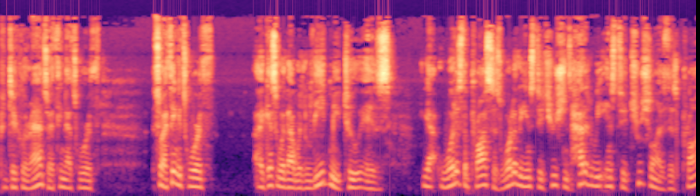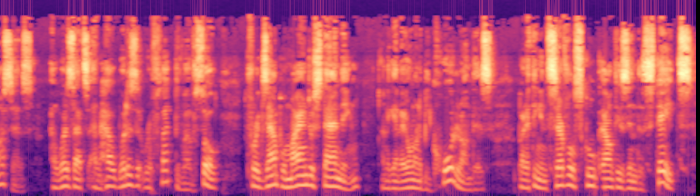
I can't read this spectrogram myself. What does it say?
particular answer. I think that's worth. So I think it's worth. I guess what that would lead me to is, yeah, what is the process? What are the institutions? How did we institutionalize this process? And what is that? And how? What is it reflective of? So, for example, my understanding, and again, I don't want to be quoted on this, but I think in several school counties in the states,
